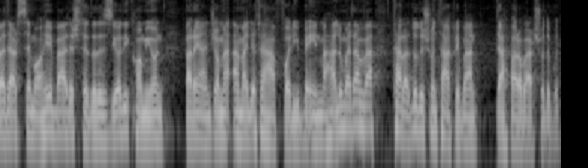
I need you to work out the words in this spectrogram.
و در سه ماهه بعدش تعداد زیادی کامیون برای انجام عملیات حفاری به این محل اومدن و ترددشون تقریبا ده برابر شده بود.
